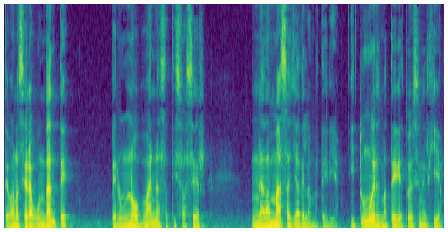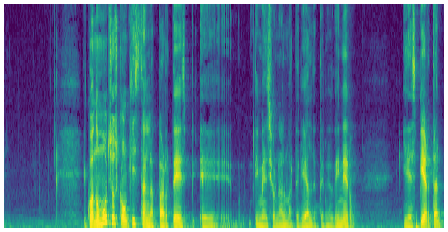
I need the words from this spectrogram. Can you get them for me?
te van a ser abundante, pero no van a satisfacer nada más allá de la materia. Y tú no eres materia, tú eres energía. Y cuando muchos conquistan la parte eh, dimensional material de tener dinero y despiertan,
